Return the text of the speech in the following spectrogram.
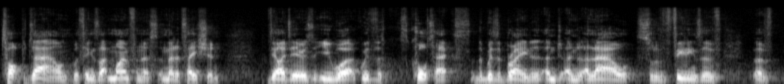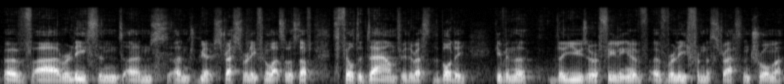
top-down were things like mindfulness and meditation – the idea is that you work with the cortex, the, with the brain, and, and allow sort of feelings of of, of uh, release and, and, and you know, stress relief and all that sort of stuff to filter down through the rest of the body, giving the, the user a feeling of, of relief from the stress and trauma.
